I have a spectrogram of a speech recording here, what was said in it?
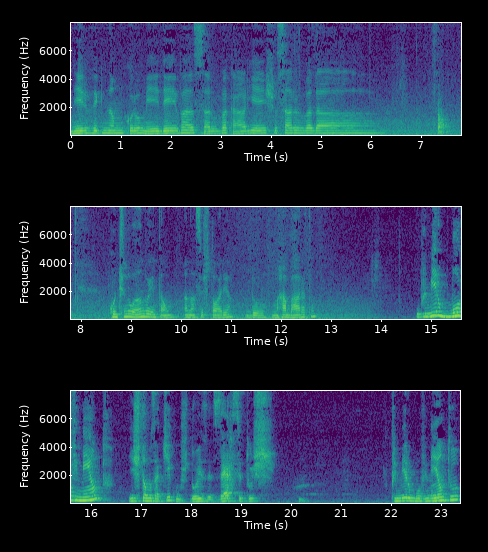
Nirvignam Kurume Deva Sarvakaryeshu Sarvada Continuando então a nossa história do Mahabharata. O primeiro movimento, e estamos aqui com os dois exércitos. O primeiro movimento,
